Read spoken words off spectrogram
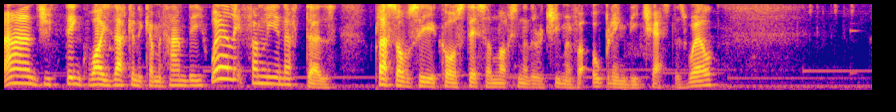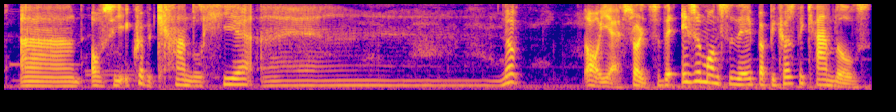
And you think, why is that going to come in handy? Well, it funnily enough does. Plus, obviously, of course, this unlocks another achievement for opening the chest as well. And obviously, equip a candle here. And Nope. Oh, yeah, sorry. So there is a monster there, but because the candles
